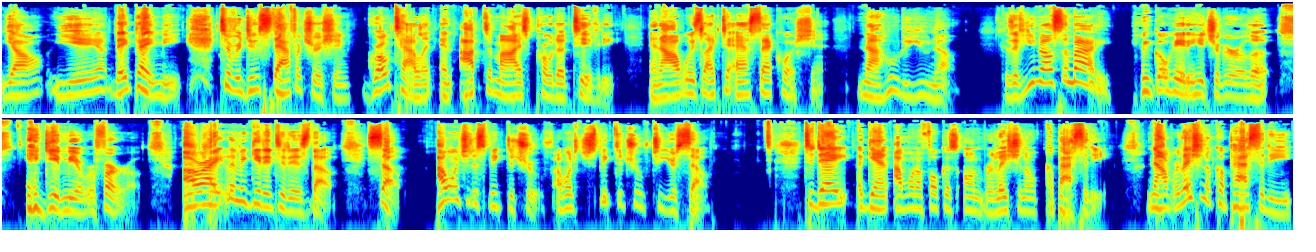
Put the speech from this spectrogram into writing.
Y'all, yeah, they pay me to reduce staff attrition, grow talent, and optimize productivity. And I always like to ask that question. Now, who do you know? Because if you know somebody, go ahead and hit your girl up and give me a referral. All right, let me get into this though. So I want you to speak the truth. I want you to speak the truth to yourself. Today, again, I want to focus on relational capacity. Now, relational capacity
